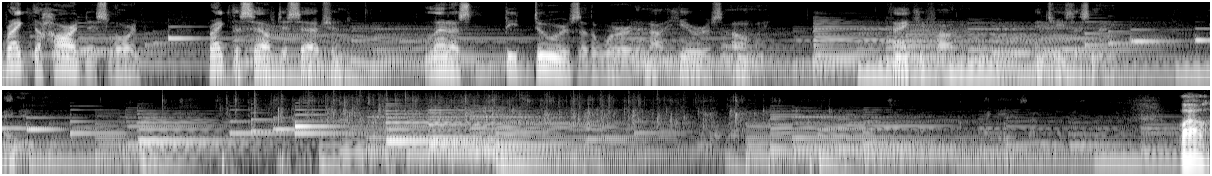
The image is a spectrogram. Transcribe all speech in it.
break the hardness, Lord. Break the self deception let us be doers of the word and not hearers only. Thank you, Father. In Jesus' name, amen. Wow,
